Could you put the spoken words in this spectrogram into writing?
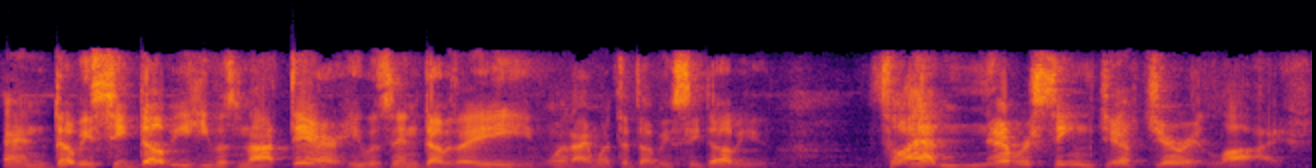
And WCW, he was not there. He was in WWE when I went to WCW. So I have never seen Jeff Jarrett live.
